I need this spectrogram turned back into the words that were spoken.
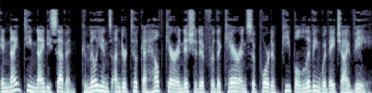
In 1997, Camillians undertook a healthcare initiative for the care and support of people living with HIV.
